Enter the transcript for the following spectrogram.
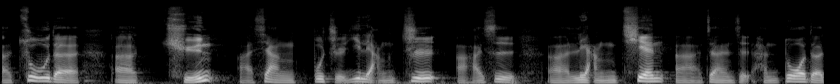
呃猪的呃群啊、像不止一两只啊，还是呃两千啊这样子很多的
